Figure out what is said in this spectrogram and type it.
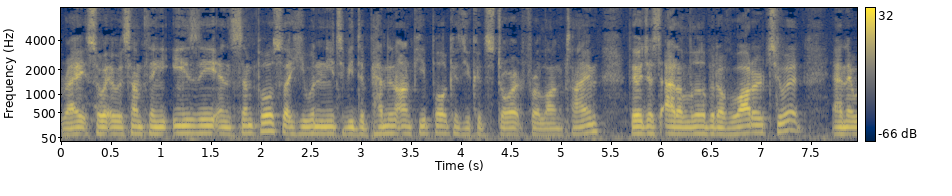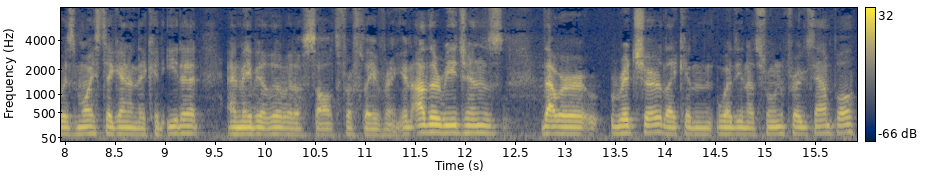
right? So it was something easy and simple so that he wouldn't need to be dependent on people because you could store it for a long time. They would just add a little bit of water to it and it was moist again and they could eat it and maybe a little bit of salt for flavoring. In other regions that were richer, like in Wadi Natrun, for example,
